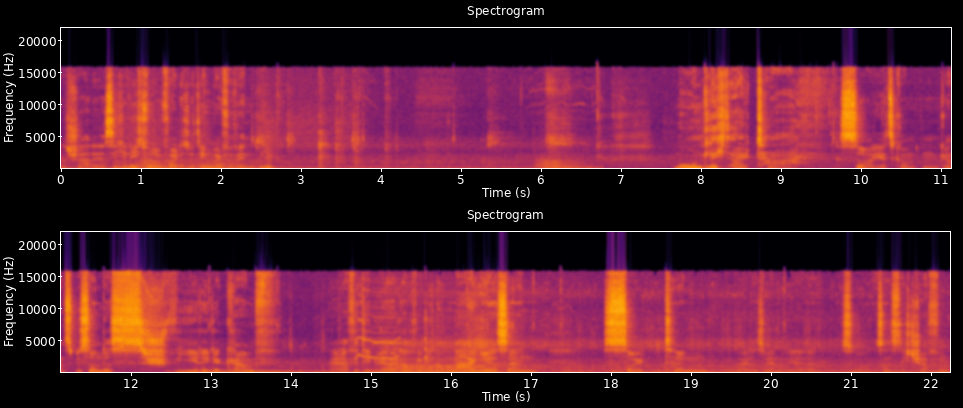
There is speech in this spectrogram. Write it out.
Das ist schade, ist sicher nicht für den Fall, dass wir den mal verwenden. Mondlichtaltar. So, jetzt kommt ein ganz besonders schwieriger Kampf. Ja, für den wir halt auch wirklich noch Magier sein sollten, weil das werden wir so sonst nicht schaffen.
